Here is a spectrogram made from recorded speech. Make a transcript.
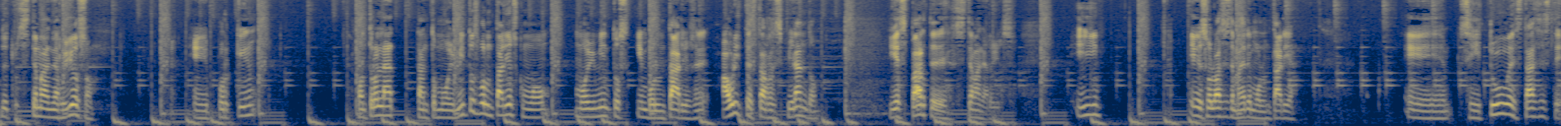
de tu sistema nervioso. Eh, porque controla tanto movimientos voluntarios como movimientos involuntarios. Eh, ahorita estás respirando y es parte del sistema nervioso. Y eso lo haces de manera involuntaria. Eh, si tú estás este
